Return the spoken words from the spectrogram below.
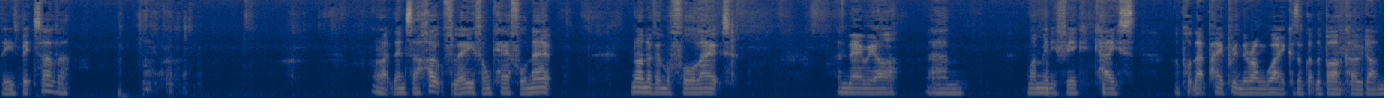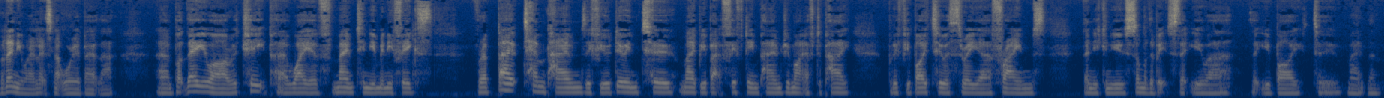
these bits over Alright then, so hopefully, if I'm careful now, none of them will fall out. And there we are, um, my minifig case. I put that paper in the wrong way because I've got the barcode on. But anyway, let's not worry about that. Uh, but there you are, a cheap uh, way of mounting your minifigs for about £10. If you're doing two, maybe about £15 you might have to pay. But if you buy two or three uh, frames, then you can use some of the bits that you uh, that you buy to mount them.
